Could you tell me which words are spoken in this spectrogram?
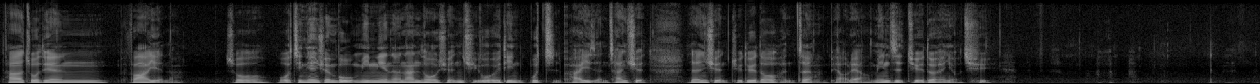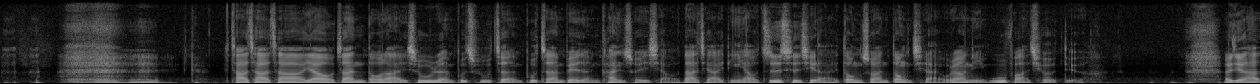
他昨天发言了，说我今天宣布明年的南投选举，我一定不只派一人参选，人选绝对都很正很漂亮，名字绝对很有趣。叉叉叉要战都来，输人不出阵，不战被人看虽小，大家一定要支持起来，动算动起来，我让你无法求得。而且他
